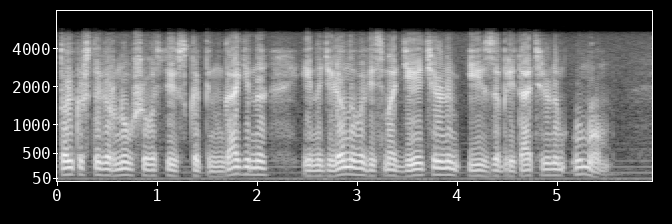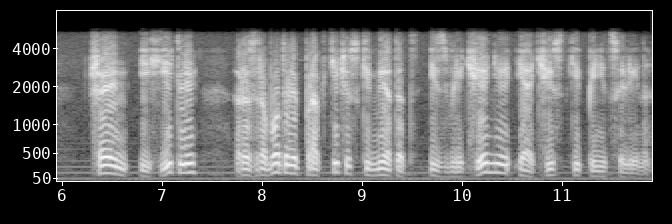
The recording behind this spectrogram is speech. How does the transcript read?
только что вернувшегося из Копенгагена и наделенного весьма деятельным и изобретательным умом. Чейн и Хитли разработали практический метод извлечения и очистки пенициллина.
